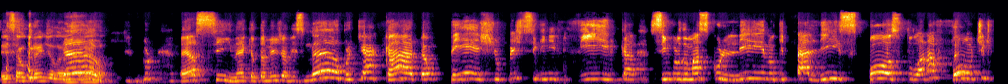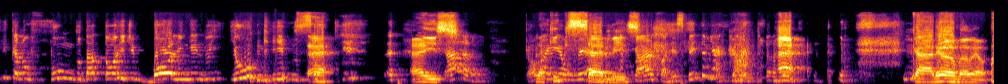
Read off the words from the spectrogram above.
esse é o grande lance, né? Não, né? É assim, né? Que eu também já vi isso. Não, porque a carpa é um peixe, o peixe significa símbolo do masculino que está ali exposto lá na fonte que fica no fundo da torre de Bollingen do Jung. É, é isso. Cara, calma pra aí, que, é que serve é isso? carpa, respeita a minha carpa. É. Caramba, meu.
